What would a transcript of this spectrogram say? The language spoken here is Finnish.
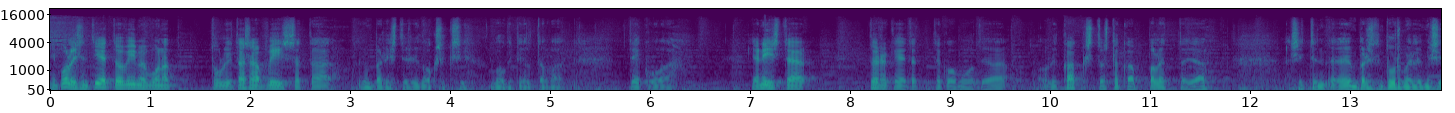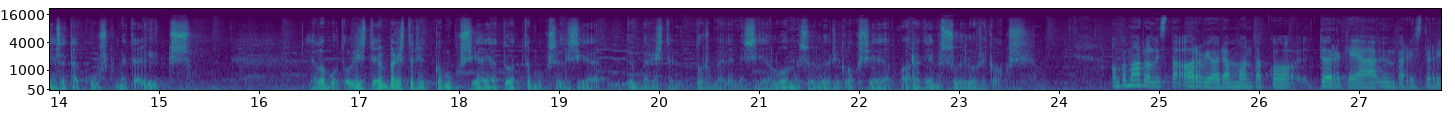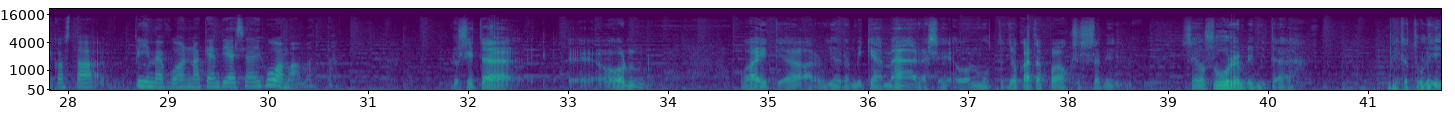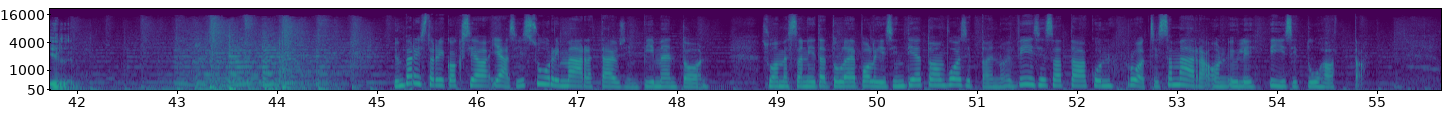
Niin poliisin tietoa viime vuonna tuli tasan 500 ympäristörikokseksi luokiteltavaa tekoa. Ja niistä törkeitä tekomuotoja oli 12 kappaletta ja sitten ympäristön turmelemisia 161. Ja loput oli sitten ympäristörikkomuksia ja tuottamuksellisia ympäristön turmelemisia, luonnonsuojelurikoksia ja rakennussuojelurikoksia. Onko mahdollista arvioida montako törkeää ympäristörikosta viime vuonna kenties jäi huomaamatta? No sitä on vaikea arvioida, mikä määrä se on, mutta joka tapauksessa niin se on suurempi, mitä, mitä tuli ilmi. Ympäristörikoksia jää siis suuri määrä täysin pimentoon. Suomessa niitä tulee poliisin tietoon vuosittain noin 500, kun Ruotsissa määrä on yli 5000.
